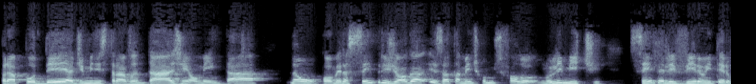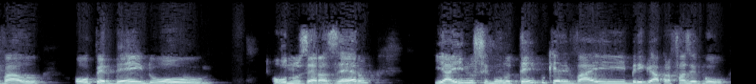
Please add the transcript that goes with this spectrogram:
para poder administrar vantagem, aumentar. Não, o Palmeiras sempre joga exatamente como se falou, no limite. Sempre ele vira o intervalo ou perdendo ou, ou no 0 a 0 e aí no segundo tempo que ele vai brigar para fazer gol.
